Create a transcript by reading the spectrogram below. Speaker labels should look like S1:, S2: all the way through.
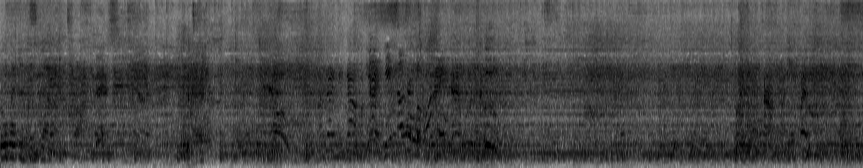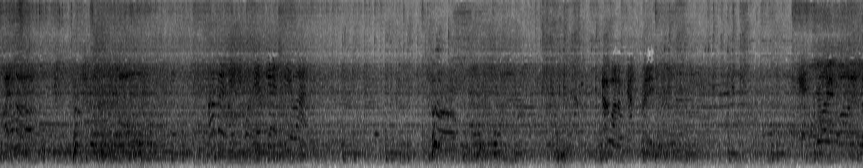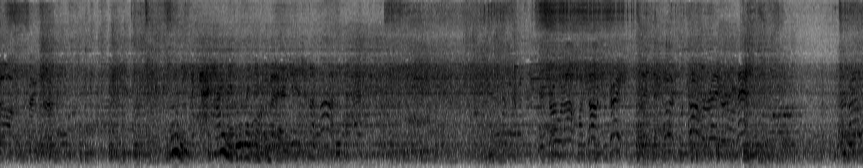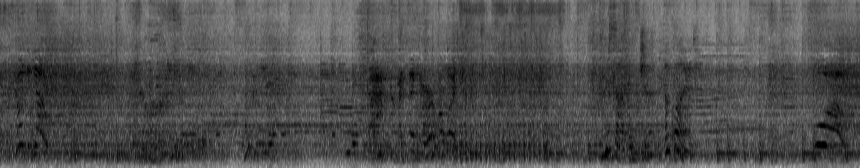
S1: Over and in.
S2: This.
S1: Warning, high-level weapon.
S2: They're throwing off my concentration. Carburetor on that. Good to go. Ah, I think you my.
S1: Missile launcher acquired.
S2: Whoa!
